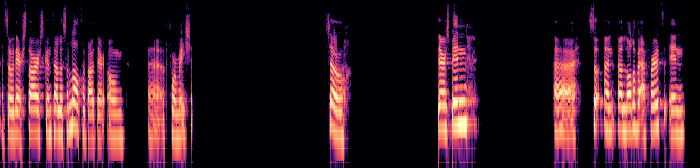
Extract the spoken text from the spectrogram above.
And so their stars can tell us a lot about their own uh, formation. So there's been uh, so a, a, lot of effort in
